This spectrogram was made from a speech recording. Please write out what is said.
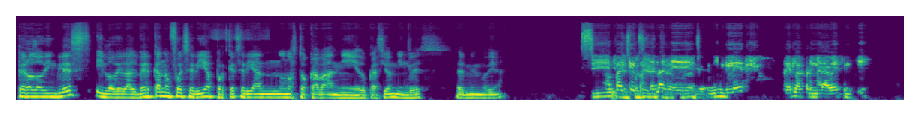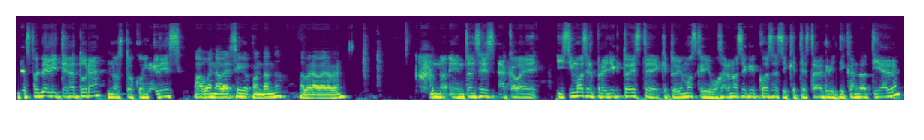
Pero lo de inglés y lo de la alberca no fue ese día, porque ese día no nos tocaba ni educación ni inglés el mismo día. Sí, que después de literatura. de inglés, que es la primera vez en ti. Después de literatura nos tocó inglés. Ah, bueno, a ver, sigue contando. A ver, a ver, a ver. No, entonces acaba, hicimos el proyecto este de que tuvimos que dibujar no sé qué cosas y que te estaba criticando a ti, Alan,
